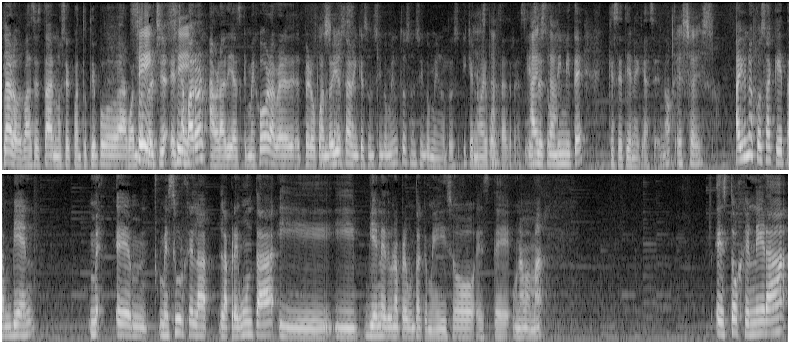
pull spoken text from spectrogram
claro, vas a estar no sé cuánto tiempo aguantando Sí, el, cha- el sí. chaparrón, habrá días que mejor, habrá- pero cuando Eso ellos saben que son cinco minutos, son cinco minutos y que Ya no hay está. vuelta atrás. Y ese es un límite que se tiene que hacer, ¿no? Eso es. Hay una cosa que también me, em, surge la, pregunta y, viene de una pregunta que me hizo este, una mamá. ¿Esto genera,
